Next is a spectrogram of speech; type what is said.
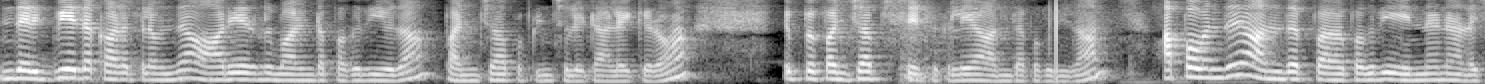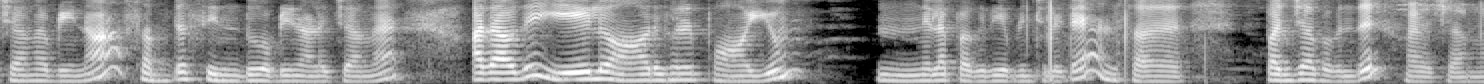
இந்த ரிக்வேத காலத்தில் வந்து ஆரியர்கள் வாழ்ந்த பகுதியை தான் பஞ்சாப் அப்படின்னு சொல்லிட்டு அழைக்கிறோம். இப்போ பஞ்சாப் ஸ்டேட் இருக்கு இல்லையா அந்த பகுதி தான் அப்போ வந்து அந்த ப பகுதியை என்னென்னு அழைச்சாங்க அப்படின்னா சப்த சிந்து அப்படின்னு அழைச்சாங்க. அதாவது ஏழு ஆறுகள் பாயும் நிலப்பகுதி அப்படின்னு சொல்லிட்டு அந்த ச பஞ்சாபை வந்து அழைச்சாங்க.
